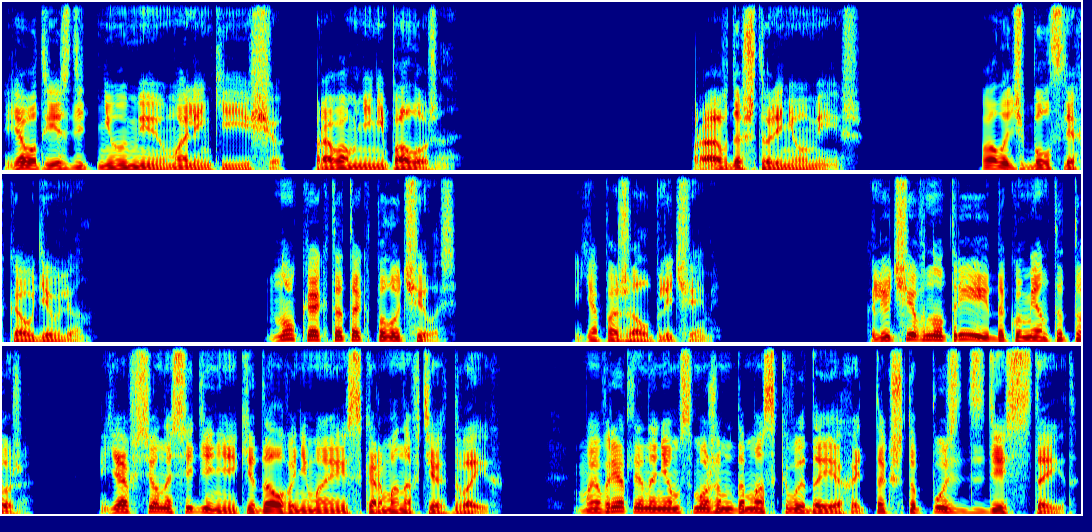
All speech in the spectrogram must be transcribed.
Я вот ездить не умею, маленький еще. Права мне не положено. Правда, что ли, не умеешь? Палыч был слегка удивлен. Ну, как-то так получилось. Я пожал плечами. Ключи внутри и документы тоже. Я все на сиденье кидал, вынимая из карманов тех двоих. Мы вряд ли на нем сможем до Москвы доехать, так что пусть здесь стоит.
